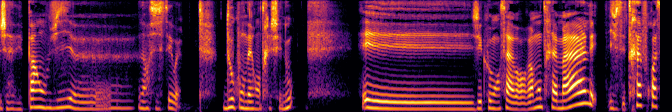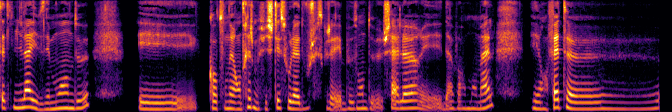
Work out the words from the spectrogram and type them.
j'avais pas envie d'insister, ouais. Donc on est rentré chez nous. Et j'ai commencé à avoir vraiment très mal. Il faisait très froid cette nuit-là, il faisait moins 2. Et quand on est rentré, je me suis jetée sous la douche parce que j'avais besoin de chaleur et d'avoir moins mal. Et en fait, euh,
